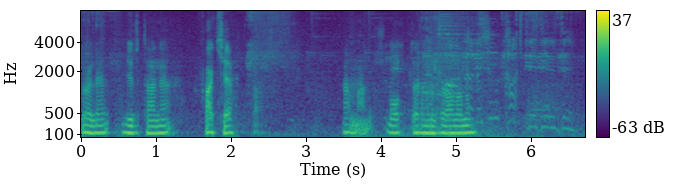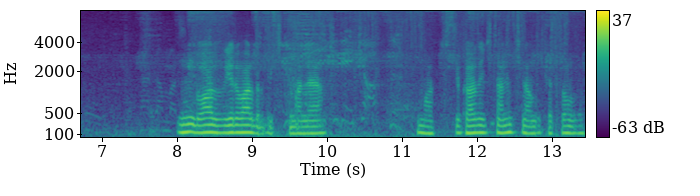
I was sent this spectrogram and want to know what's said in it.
Şöyle bir tane fake. Hemen botlarımızı alalım. Bunun doğal rüzgarı vardır büyük ihtimalle ya. 2'de 2 attı. Marcus yukarıda iki tane kill aldı kötü oldu.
